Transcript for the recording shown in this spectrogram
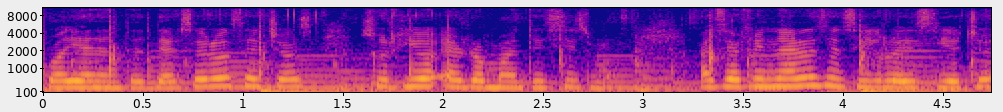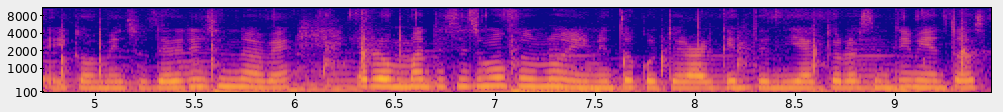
podían entenderse los hechos, surgió el romanticismo. Hacia finales del siglo XVIII y comienzos del XIX, el romanticismo fue un movimiento cultural que entendía que los sentimientos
